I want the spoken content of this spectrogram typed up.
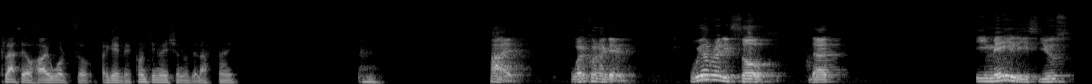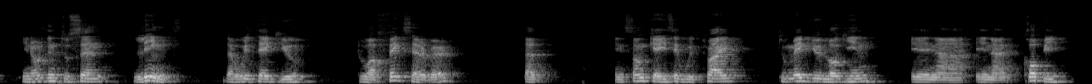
classes of hard work. So again, a continuation of the last time. Hi, welcome again. We already saw that email is used in order to send links that will take you to a fake server that in some cases will try to make you log in in a, in a copy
